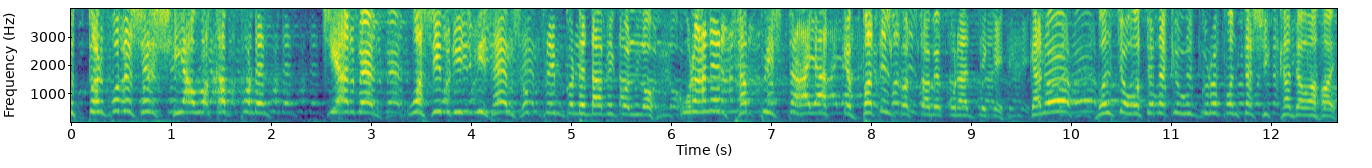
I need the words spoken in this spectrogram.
উত্তরপ্রদেশের শিয়া ওয়াকাপ বোর্ডের চেয়ারম্যান ওয়াসিম রিজভি সাহেব সুপ্রিম কোর্টে দাবি করল, কোরআনের ছাব্বিশটা আয়াতকে বাতিল করতে হবে কোরআন থেকে। কেন? বলছে, ওতে নাকি উগ্রপন্থা শিক্ষা দেওয়া হয়।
